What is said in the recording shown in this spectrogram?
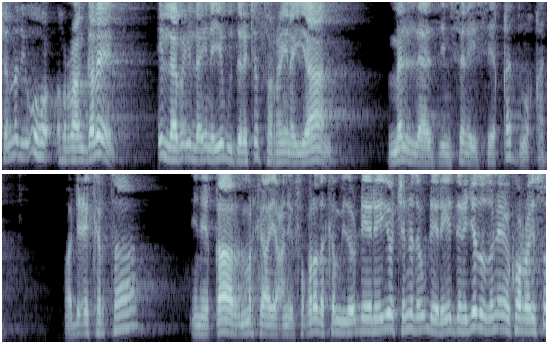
jannadii u horraangaleen ilaaba ilaa inay iyagu derajo sarraynayaan ma laasimsanaysay qad wa qad. Waa dhici kartaa inay qaar markaa yacni fuqarada ka midoo dheereeyo jannada u dheereeyo derajadooduna inay korrayso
